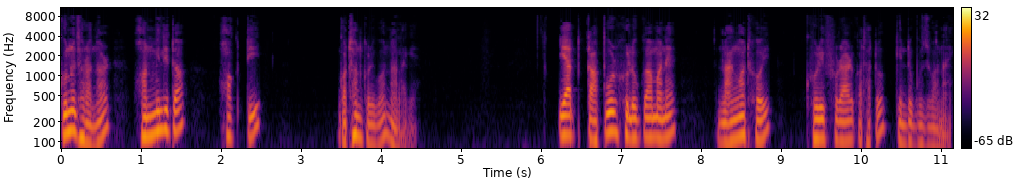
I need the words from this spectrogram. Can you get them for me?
কোনো ধৰণৰ সন্মিলিত শক্তি গঠন কৰিব নালাগে। ইয়াত কাপোৰ শুলুকুৱা মানে নাঙত হৈ ঘূৰি ফুৰাৰ কথাটো কিন্তু বুজোৱা নাই।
